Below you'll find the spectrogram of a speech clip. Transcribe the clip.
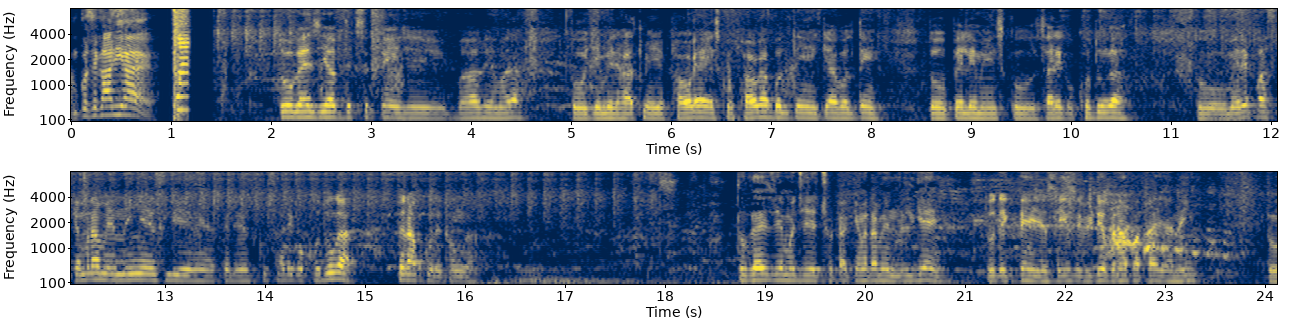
हमको सिखा रिया है। तो गैस ये आप देख सकते हैं ये बाग है हमारा। तो ये मेरे हाथ में ये फावड़ा है इसको फावड़ा बोलते हैं क्या बोलते हैं? तो पहले मैं इसको सारे को खोदूँगा। तो मेरे पास कैमरा मैन नहीं है इसलिए मैं पहले इसको सारे को खोदूँगा। फिर आपको दिखाऊँगा। तो गैस ये मुझे छोटा कैमरा मैन मिल गया है। तो देखते हैं ये सही से वीडियो बना पाता है या नहीं। तो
